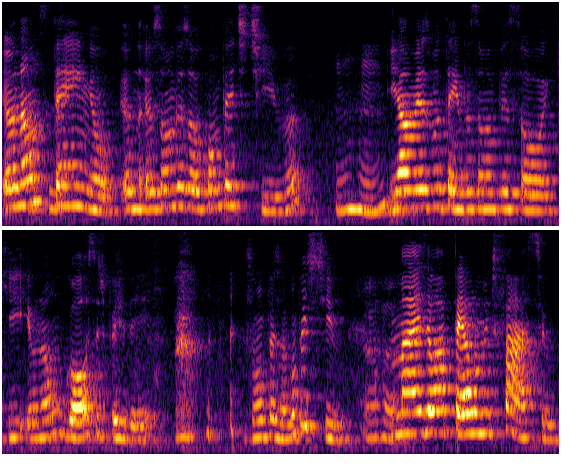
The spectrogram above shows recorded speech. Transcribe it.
Eu não Nossa. tenho. Eu, eu sou uma pessoa competitiva Uhum. e ao mesmo tempo eu sou uma pessoa que eu não gosto de perder. Eu sou uma pessoa competitiva. Uhum. Mas eu apelo muito fácil.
